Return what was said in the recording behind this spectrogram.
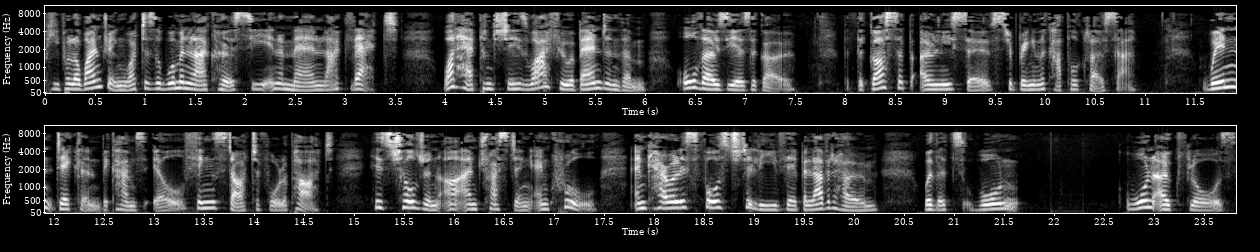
people are wondering what does a woman like her see in a man like that? What happened to his wife who abandoned them all those years ago? But the gossip only serves to bring the couple closer. When Declan becomes ill, things start to fall apart. His children are untrusting and cruel, and Carol is forced to leave their beloved home with its worn, worn oak floors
